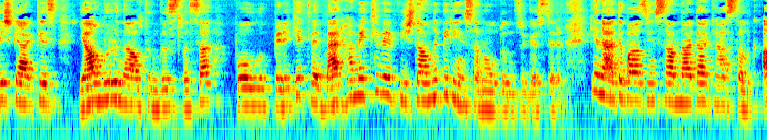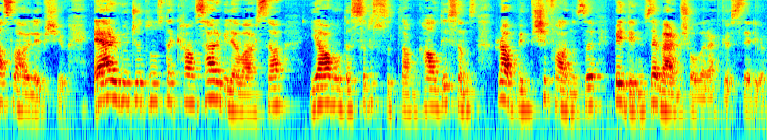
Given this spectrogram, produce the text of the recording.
keşke herkes yağmurun altında ıslasa bolluk, bereket ve merhametli ve vicdanlı bir insan olduğunuzu gösterir. Genelde bazı insanlar der ki hastalık asla öyle bir şey yok. Eğer vücudunuzda kanser bile varsa yağmurda sırılsıklam kaldıysanız Rabbim şifanızı bedeninize vermiş olarak gösteriyor.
